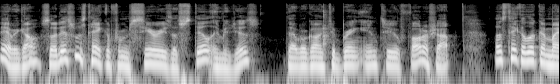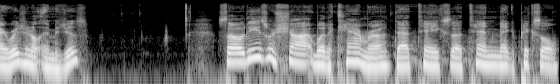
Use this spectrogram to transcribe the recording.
There we go. So this was taken from a series of still images that we're going to bring into Photoshop. Let's take a look at my original images. So these were shot with a camera that takes uh, 10 megapixel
